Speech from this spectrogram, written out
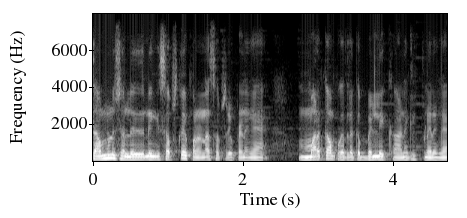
தமிழ் சேனல் நீங்கள் சப்ஸ்கிரைப் பண்ணலன்னா சப்ஸ்கிரைப் பண்ணுங்கள் மறக்காம பக்கத்தில் இருக்க பெல் ஐக்கானை கிளிக் பண்ணிடுங்க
